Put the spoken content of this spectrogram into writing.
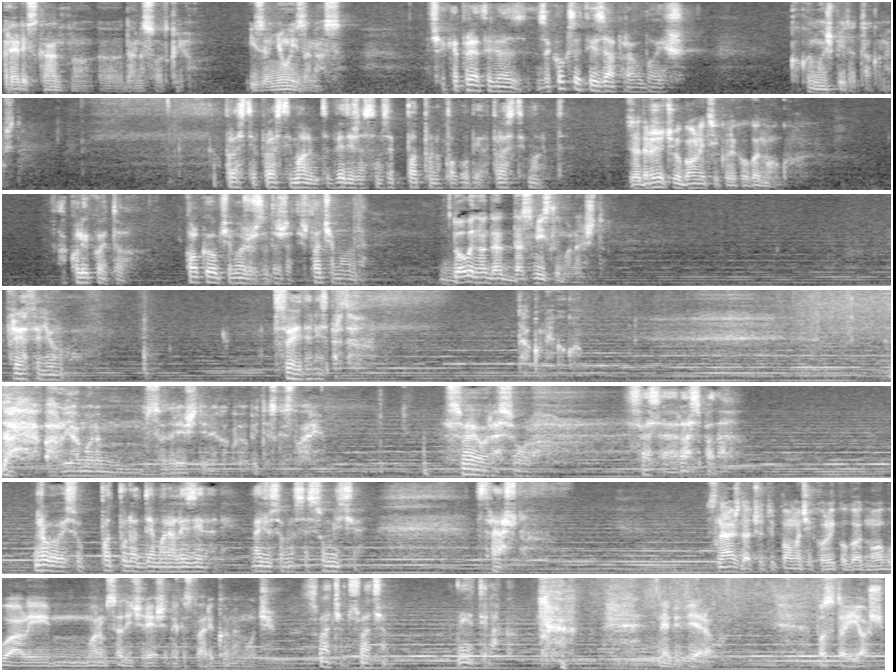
preriskantno e, da nas otkriju. I za nju i za nas. Čekaj, prijatelju, a za kog se ti zapravo bojiš? Kako je možeš pitati tako nešto? Oprosti, oprosti, molim te, vidiš da sam se potpuno pogubio. Oprosti, molim te. Zadržat ću u bolnici koliko god mogu. A koliko je to? Koliko je uopće možeš zadržati? Što ćemo onda? Dovoljno da, da smislimo nešto. Prijatelju, sve ide nizbrdo. Tako nekako. Da, ali ja moram sada riješiti nekakve obiteljske stvari. Sve je u rasulu. Sve se raspada. Drugovi su potpuno demoralizirani. Međusobno se sumnjiče. Strašno. Znaš da ću ti pomoći koliko god mogu, ali moram sad ići riješiti neke stvari koje me muče. Svaćam, svaćam. Nije ti lako. Ne bi vjerovao. Postoji još.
